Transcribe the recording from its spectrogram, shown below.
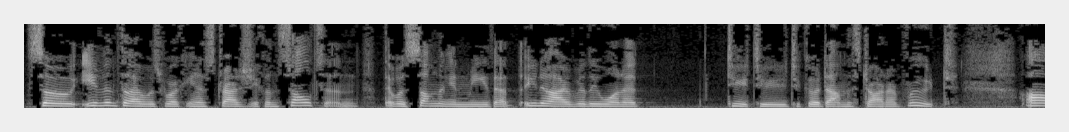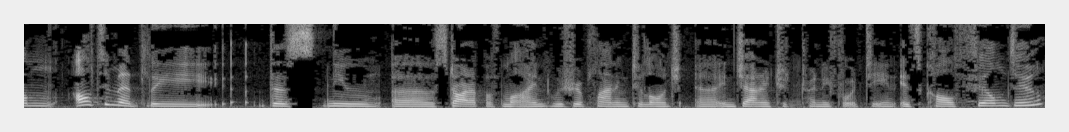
So even though I was working as a strategy consultant, there was something in me that you know I really wanted to, to, to go down the startup route. Um, ultimately, this new uh, startup of mine, which we're planning to launch uh, in January 2014, it's called FilmDoo.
